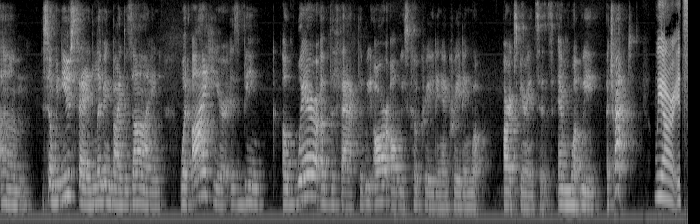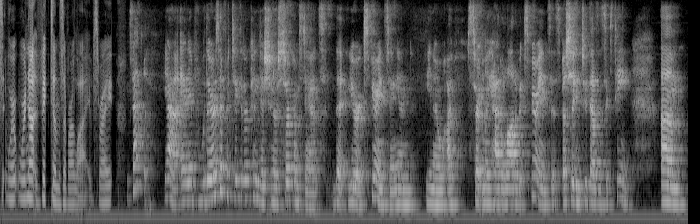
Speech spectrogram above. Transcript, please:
um, so when you say living by design, what I hear is being aware of the fact that we are always co-creating and creating what our experiences and what we attract. We are. It's we're we're not victims of our lives, right? Exactly. Yeah, and if there's a particular condition or circumstance that you're experiencing, and you know, I've certainly had a lot of experiences, especially in 2016. Um,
